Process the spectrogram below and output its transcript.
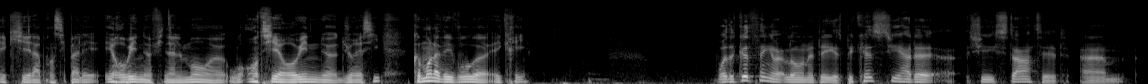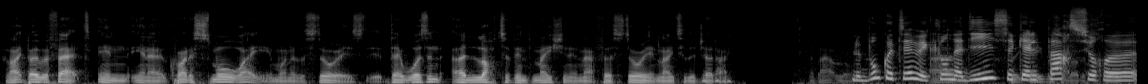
et qui est la principale héroïne finalement euh, ou anti-héroïne euh, du récit. Comment l'avez-vous euh, écrit? Well, the good thing about Lorna Dee is because she had a she started um, like Boba Fett in you know quite a small way in one of the stories. There wasn't a lot of information in that first story in Light of the Jedi. Le bon côté avec Lorna Dee, c'est qu'elle part sur euh,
